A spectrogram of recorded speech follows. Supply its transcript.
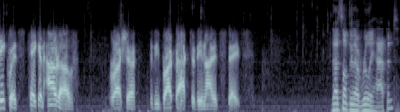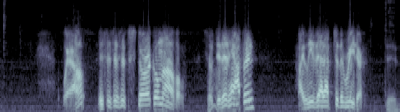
secrets taken out of Russia to be brought back to the United States. That's something that really happened. Well, this is a historical novel. So did it happen? I leave that up to the reader. Did.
